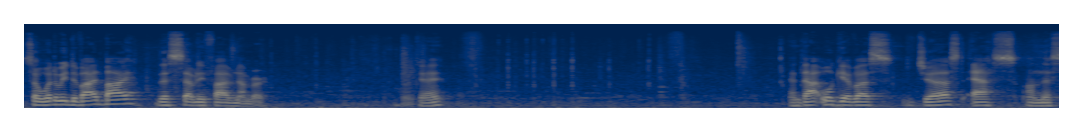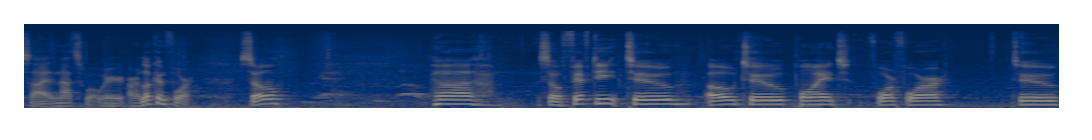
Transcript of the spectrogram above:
So what do we divide by? This 75 number. Okay? And that will give us just S on this side, and that's what we are looking for. So, uh, so 5202.442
